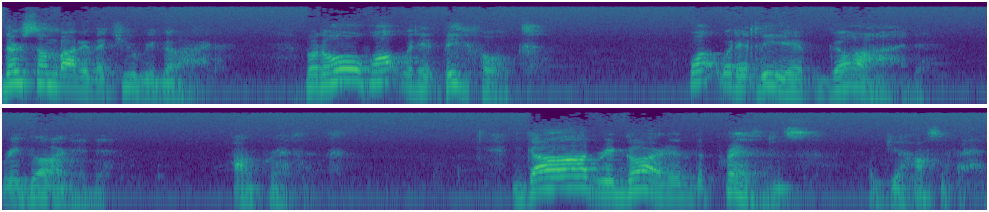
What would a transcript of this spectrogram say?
There's somebody that you regard. But oh, what would it be, folks? What would it be if God regarded our presence? God regarded the presence of Jehoshaphat.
